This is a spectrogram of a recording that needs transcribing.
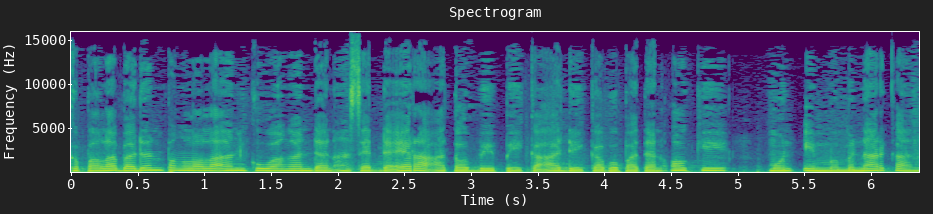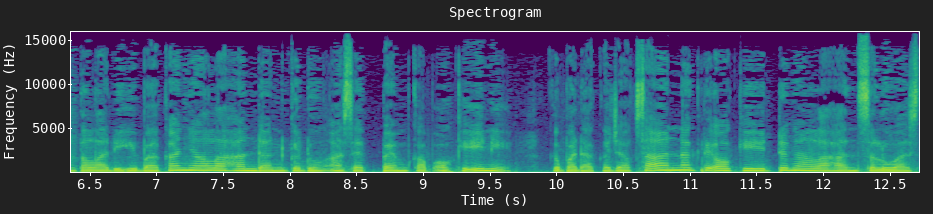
Kepala Badan Pengelolaan Keuangan dan Aset Daerah atau BPKAD Kabupaten Oki, Munim membenarkan telah dihibahkannya lahan dan gedung aset Pemkap Oki ini kepada Kejaksaan Negeri Oki dengan lahan seluas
